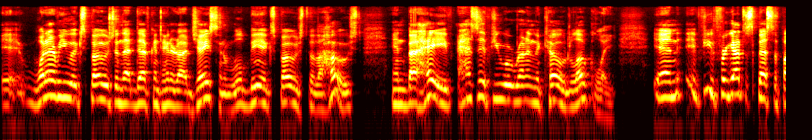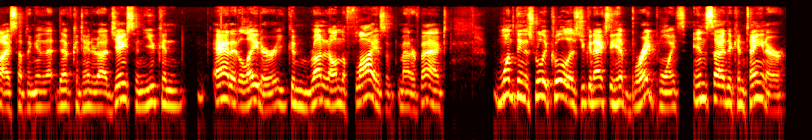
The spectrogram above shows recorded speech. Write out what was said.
It, whatever you exposed in that devcontainer.json will be exposed to the host and behave as if you were running the code locally. And if you forgot to specify something in that devcontainer.json, you can add it later. You can run it on the fly, as a matter of fact. One thing that's really cool is you can actually hit breakpoints inside the container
